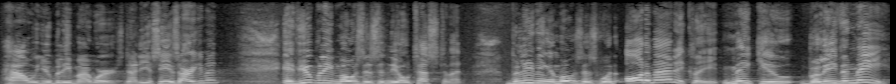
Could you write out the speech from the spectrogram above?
how will you believe my words? Now, do you see his argument? If you believe Moses in the Old Testament, believing in Moses would automatically make you believe in me.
